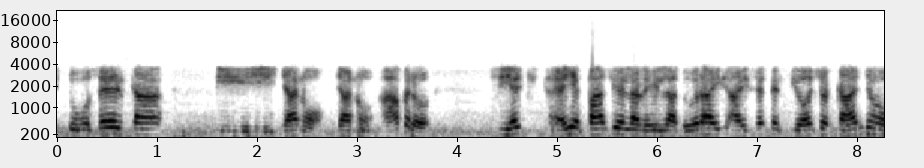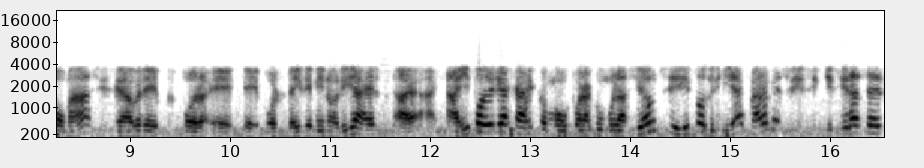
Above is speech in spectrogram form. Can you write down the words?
estuvo cerca y ya no, ya no. Ah, pero si hay, hay espacio en la legislatura, hay, hay 78 escaños o más, si se abre por este, por ley de minorías, él- a- a- ahí podría caer como por acumulación, sí, podría, claro que sí. Si quisiera ser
